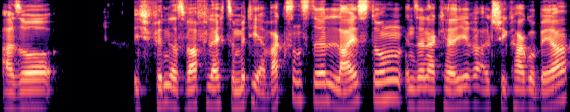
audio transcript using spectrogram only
also ich finde, das war vielleicht somit die erwachsenste Leistung in seiner Karriere als Chicago Bear.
